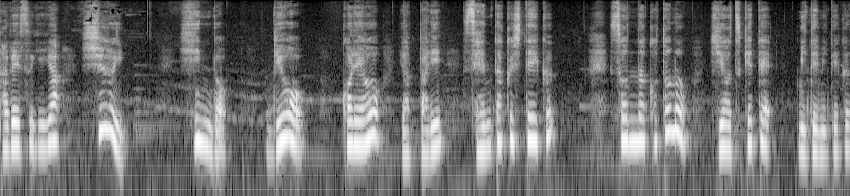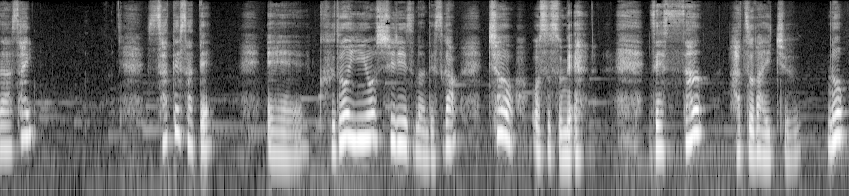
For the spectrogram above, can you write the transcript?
食べ過ぎや種類頻度量これをやっぱり選択していく。そんなことも気をつけて見てみてください。さてさて、えー、くどいよシリーズなんですが超おすすめ。絶賛発売中の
